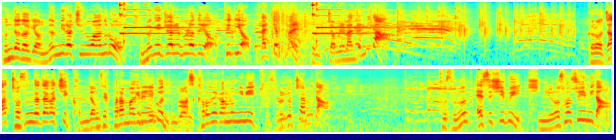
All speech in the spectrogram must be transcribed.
군더더기 없는 밀어친 우안으로 두 명의 주자를 불러들여 드디어 8대8 동점을 만듭니다. 그러자 저승가자같이 검정색 바람막이를 입은 아스카로네 감독님이 투수를 교체합니다. 투수는 SCV 신윤호 선수입니다.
